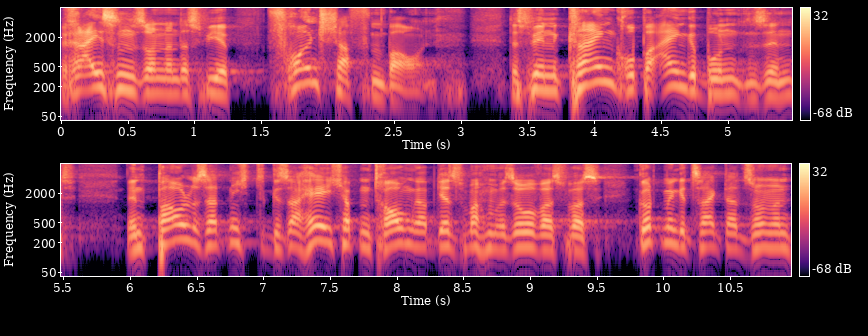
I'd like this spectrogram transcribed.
reisen, sondern dass wir Freundschaften bauen. Dass wir in eine Kleingruppe eingebunden sind. Denn Paulus hat nicht gesagt, hey, ich habe einen Traum gehabt, jetzt machen wir so was, was Gott mir gezeigt hat, sondern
